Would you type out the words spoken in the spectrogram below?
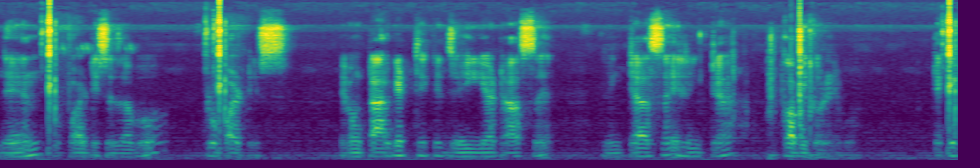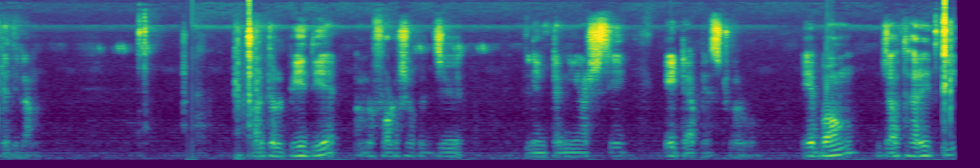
দেন প্রপার্টিসে যাব প্রপার্টিস এবং টার্গেট থেকে যে ইয়াটা আছে লিঙ্কটা আছে, এই লিঙ্কটা কপি করে নেব। এটা কেটে দিলাম। কন্ট্রোল পি দিয়ে আমরা ফটোশপের যে লিঙ্কটা নিয়ে আসছি এইটা পেস্ট করব। এবং যথারীতি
